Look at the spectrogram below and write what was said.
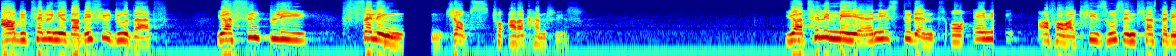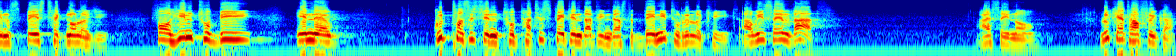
I'll be telling you that if you do that, you are simply selling jobs to other countries. You are telling me any student or any of our kids who's interested in space technology, for him to be in a good position to participate in that industry, they need to relocate. Are we saying that? I say no. Look at Africa.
